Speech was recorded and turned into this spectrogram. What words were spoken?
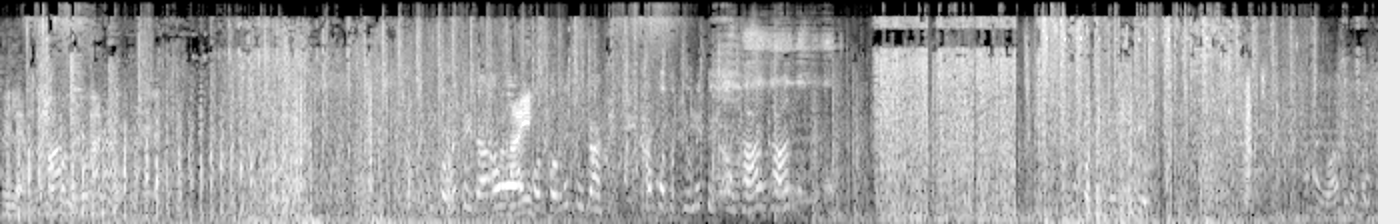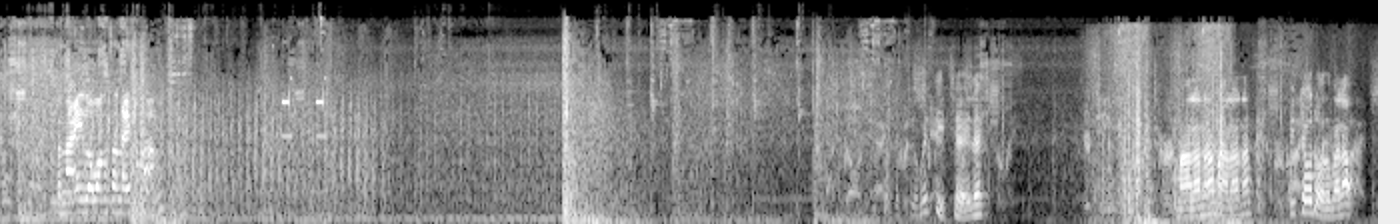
ไม่แหลมนะมั้งตัวนั้นอะพี่กดไม่ติดอะเอาอะไร กดกดไม่ติดอะเขากดสกิลไม่ติดเอาค้างค้างพี่กดสกิลไม่ติดอะไรวะเนี่ยมันทำอะไรสไนด์ระวังสไนด์ข้างหลัง ไม่ scanned ติดเฉยเลย successfully. Your team is returning มาแล้วนะมาแล้วนะ Thanks for พี่โจโดดลงไปแล้ว lives.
